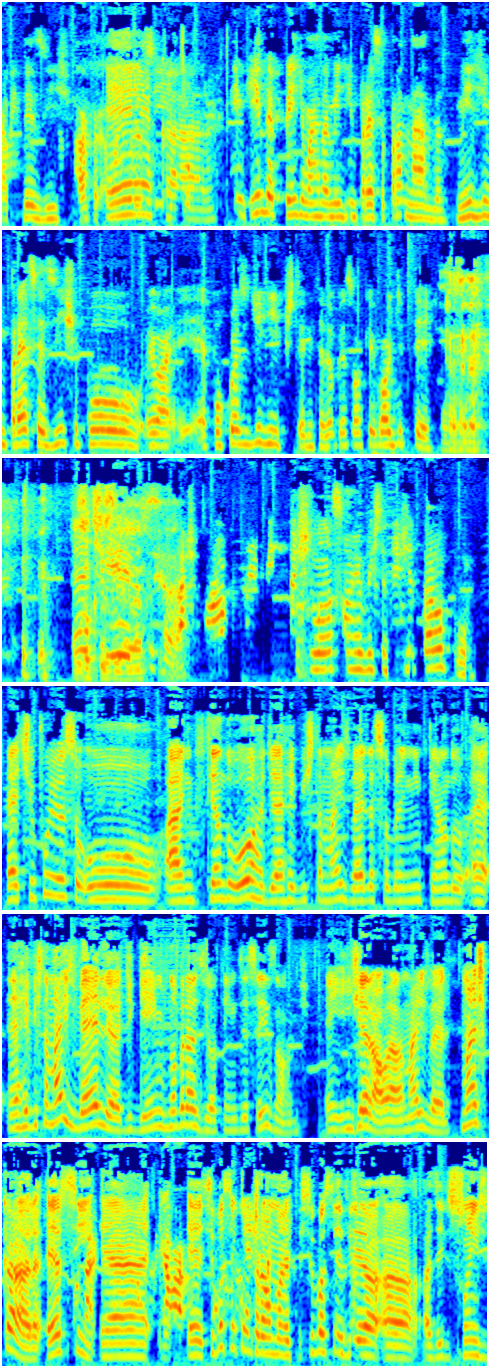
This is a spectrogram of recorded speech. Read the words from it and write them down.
Ela ainda existe, uma É, coisa assim, cara. Ninguém depende mais da mídia impressa pra nada. Mídia impressa existe por. Eu, é por coisa de hipster, entendeu? O pessoal que gosta de ter. É tipo né? isso, cara. As próprias revistas lançam a revista digital, pô. É tipo isso, o a Nintendo World é a revista mais velha sobre a Nintendo, é, é a revista mais velha de games no Brasil, ela tem 16 anos. Em, em geral, ela é a mais velha. Mas cara, é assim, é, é- é, se você comprar uma, se você ver a- a- as edições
